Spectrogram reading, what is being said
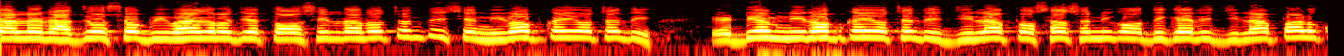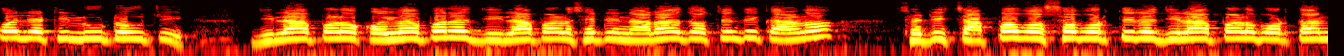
ତାହେଲେ ରାଜସ୍ୱ ବିଭାଗର ଯିଏ ତହସିଲଦାର ଅଛନ୍ତି ସେ ନିରବ କାହିଁ ଅଛନ୍ତି ଏଡିଏମ୍ ନିରବ କାହିଁ ଅଛନ୍ତି ଜିଲ୍ଲା ପ୍ରଶାସନିକ ଅଧିକାରୀ ଜିଲ୍ଲାପାଳ କହିଲେ ଏଠି ଲୁଟ୍ ହେଉଛି ଜିଲ୍ଲାପାଳ କହିବା ପରେ ଜିଲ୍ଲାପାଳ ସେଠି ନାରାଜ ଅଛନ୍ତି କାରଣ ସେଠି ଚାପ ବଶବର୍ତ୍ତୀରେ ଜିଲ୍ଲାପାଳ ବର୍ତ୍ତମାନ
